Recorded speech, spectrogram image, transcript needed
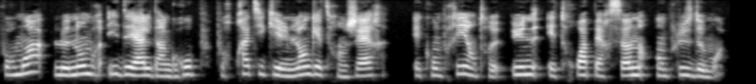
Pour moi, le nombre idéal d'un groupe pour pratiquer une langue étrangère est compris entre une et trois personnes en plus de moi,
